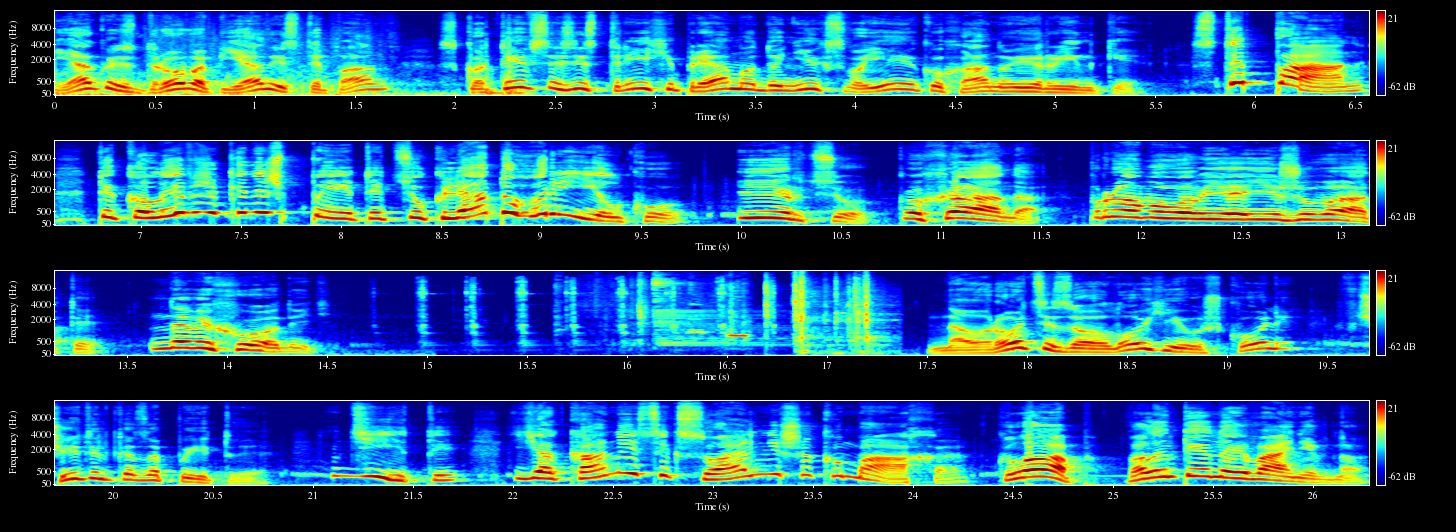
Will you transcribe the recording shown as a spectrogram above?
Якось дрова п'яний Степан скотився зі стріхи прямо до ніг своєї коханої ринки. Степан, ти коли вже кинеш пити цю кляту горілку? Ірцю, кохана, пробував я її жувати. Не виходить. На уроці зоології у школі вчителька запитує. Діти, яка найсексуальніша комаха? Клоп, Валентина Іванівно,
